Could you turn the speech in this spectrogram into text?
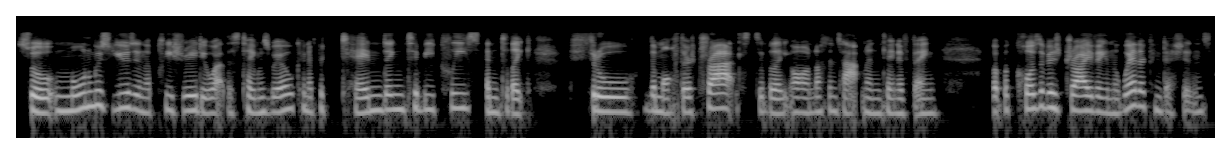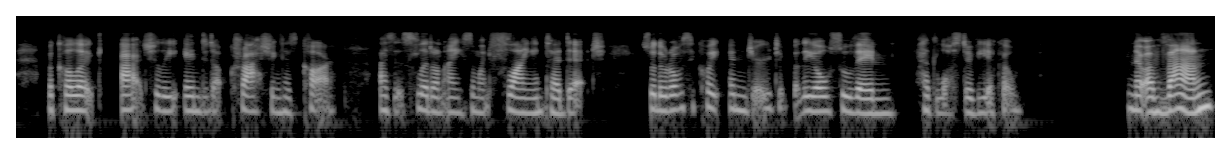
So Mone was using the police radio at this time as well, kind of pretending to be police and to like throw them off their tracks to be like, oh, nothing's happening kind of thing but because of his driving and the weather conditions, McCulloch actually ended up crashing his car as it slid on ice and went flying into a ditch. So they were obviously quite injured, but they also then had lost their vehicle. Now, a van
